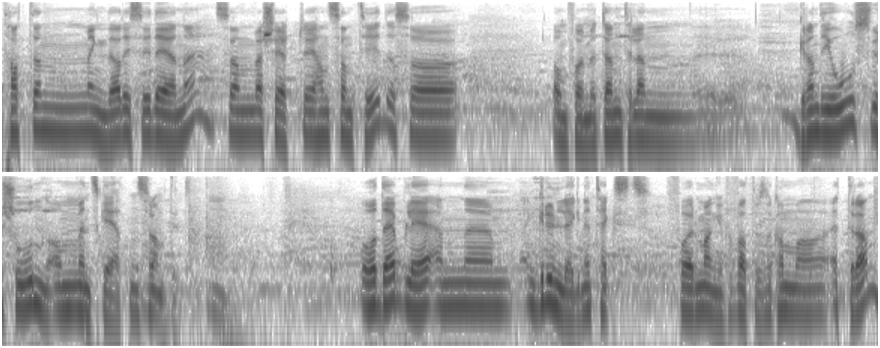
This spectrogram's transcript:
tatt en mengde av disse ideene som verserte i hans samtid, og så omformet dem til en eh, grandios visjon om menneskehetens framtid. Mm. Og det ble en, en grunnleggende tekst for mange forfattere som kom etter han.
